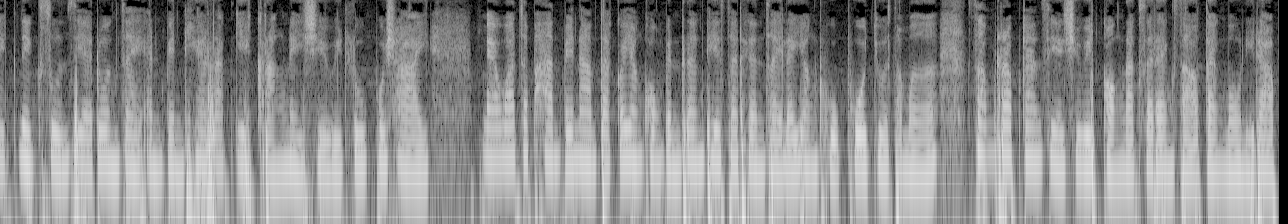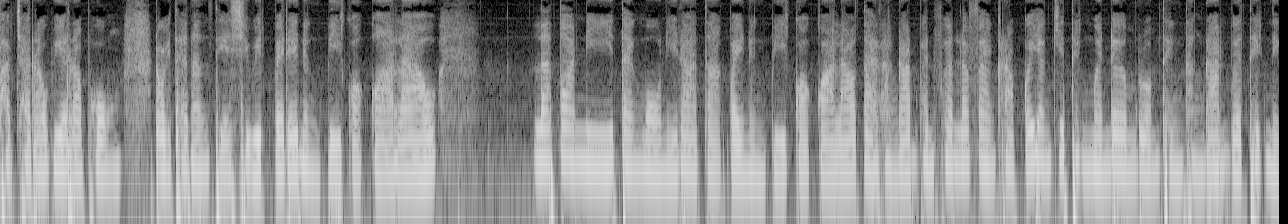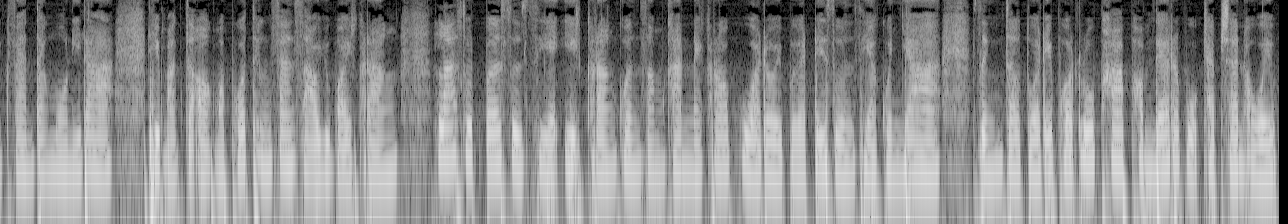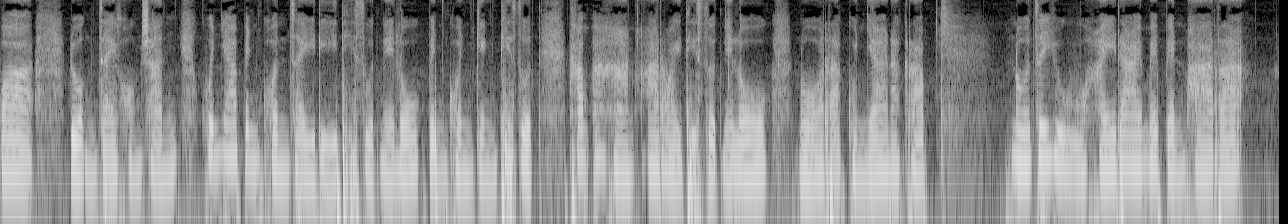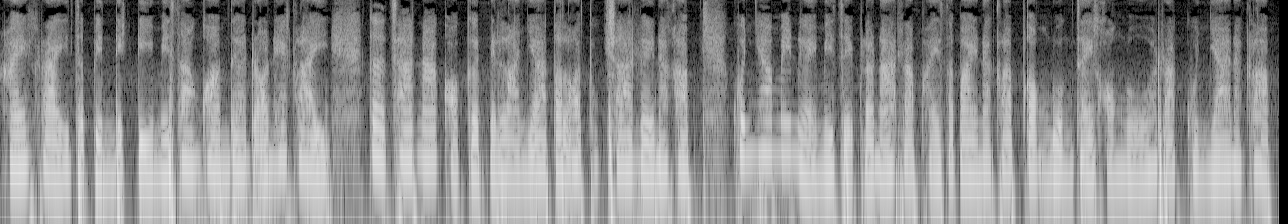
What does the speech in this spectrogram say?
เทคนิคสูญเสียดวงใจอันเป็นที่รักอีกครั้งในชีวิตลูกผู้ชาย แม้ว่าจะผ่านไปนานแต่ก็ยังคงเป็นเรื่องที่สะเทือนใจและยังถูกพูดอยู่เสมอสำหรับการเสียชีวิตของนักแสดงสาวแตงโมนิดาพัชรวีรพงศ์โดยเธอนั้นเสียชีวิตไปได้หนึ่งปีกว่าๆแล้ว และตอนนี้แตงโมนิดาจากไปหนึ่งปีกว่าๆแล้วแต่ทางด้านเพื่อนๆและแฟนคลับก็ยังคิดถึงเหมือนเดิมรวมถึงทางด้านเบิร์ดเทคนิคแฟนแตงโมนิดา ที่มักจะออกมาโพสถึงแฟนสาวอยู่บ่อยครั้ง ล่าสุดเบิร์ดสูญเสียอีกครั้งคนสำคัญในครอบครัวโดยเบิร์ดได้สูญเสียคุณย่า ซึ่งเจ้าตัวได้โพสต์รูปภาพพร้อมได้ระบุแคปชั่นเอาไว้ว่า ดวงใจของฉัน คุณย่าเป็นคนใจดีที่สุดในโลก เป็นคนเก่งที่สุดทำอาหารอร่อยที่สุดในโลก หนูรักคุณย่านะครับ หนูจะอยู่ให้ได้ไม่เป็นภาระ ให้ใครจะเป็นเด็กดีไม่สร้างความเดือดร้อนให้ใคร เกิดชาติหน้าขอเกิดเป็นหลานย่าตลอดทุกชาติเลยนะครับ คุณย่าไม่เหนื่อยไม่เจ็บแล้วนะ รับให้สบายนะครับ กล่องดวงใจของหนูรักคุณย่านะครับ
